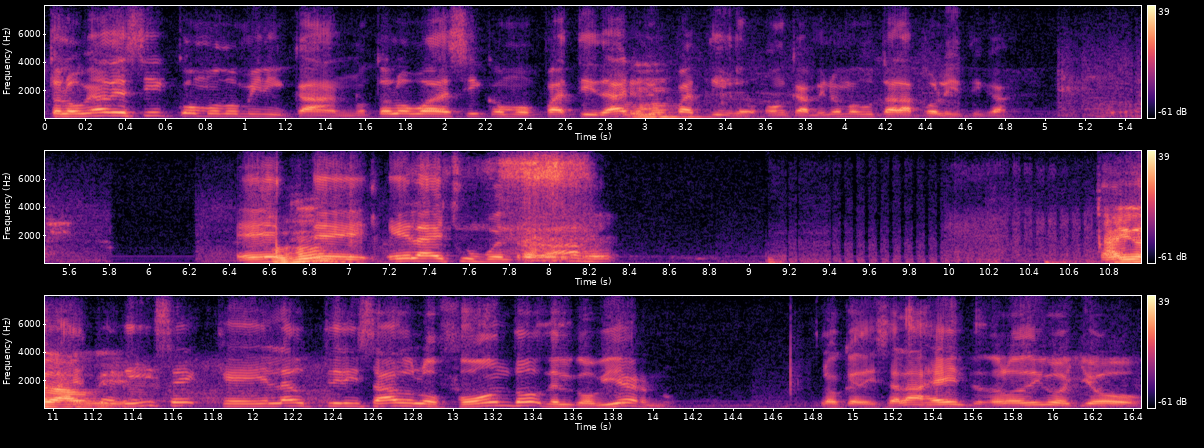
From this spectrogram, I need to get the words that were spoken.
te lo voy a decir como dominicano, no te lo voy a decir como partidario de un partido, aunque a mí no me gusta la política. Este, Él ha hecho un buen trabajo. Ha ayudado. La gente dice que él ha utilizado los fondos del gobierno. Lo que dice la gente, no lo digo yo.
